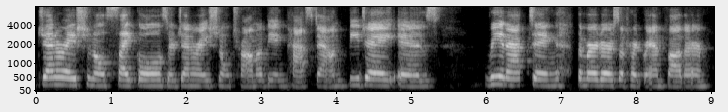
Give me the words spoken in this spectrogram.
generational cycles or generational trauma being passed down, BJ is reenacting the murders of her grandfather.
